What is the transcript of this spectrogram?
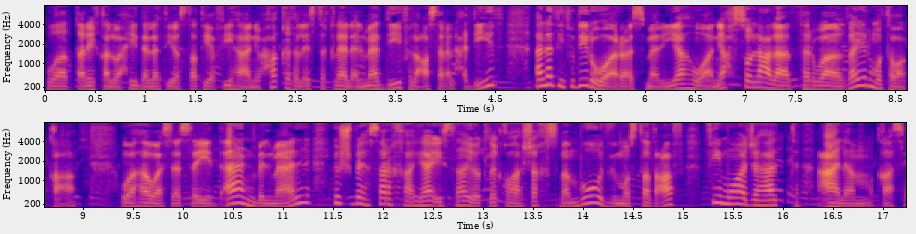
والطريقة الوحيدة التي يستطيع فيها أن يحقق الاستقلال المادي في العصر الحديث الذي تديره الرأسمالية هو أن يحصل على ثروة غير متوقعة وهوس السيد آن بال المال يشبه صرخة يائسة يطلقها شخص منبوذ مستضعف في مواجهة عالم قاس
